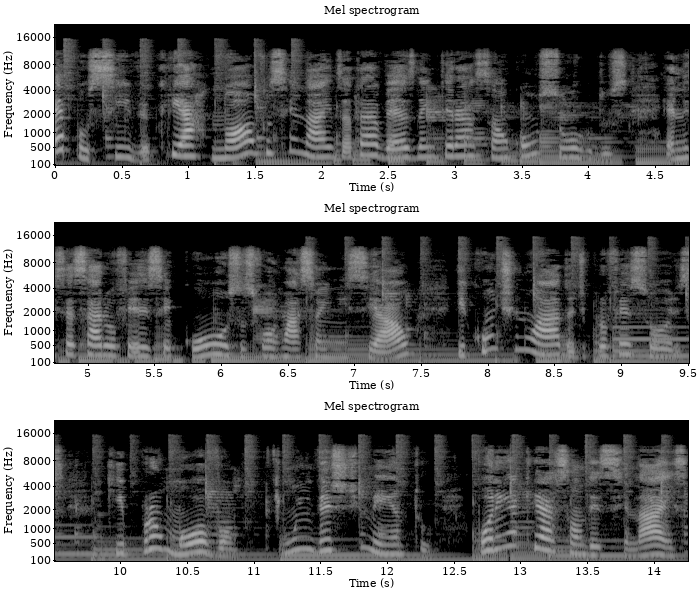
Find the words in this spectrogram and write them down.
é possível criar novos sinais através da interação com os surdos. É necessário oferecer cursos, formação inicial e continuada de professores que promovam um investimento. Porém, a criação desses sinais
